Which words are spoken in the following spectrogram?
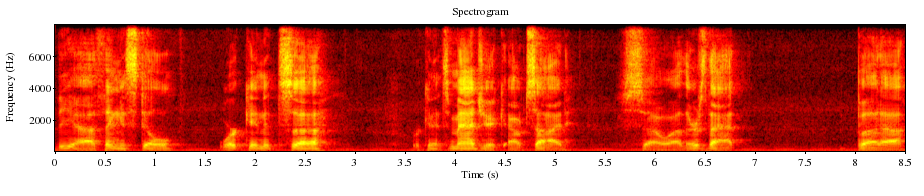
the uh, thing is still working its uh, working its magic outside. So uh, there's that. But uh,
